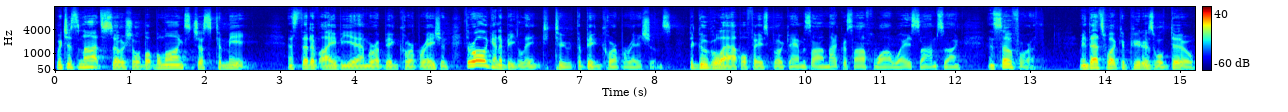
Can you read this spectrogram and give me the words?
which is not social but belongs just to me instead of IBM or a big corporation. They're all going to be linked to the big corporations to Google, Apple, Facebook, Amazon, Microsoft, Huawei, Samsung, and so forth. I mean, that's what computers will do.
